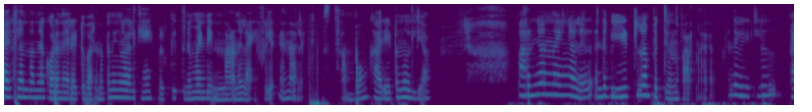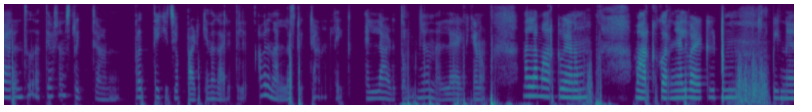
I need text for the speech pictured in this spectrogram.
ലൈഫിൽ എന്താ ഞാൻ കുറേ നേരമായിട്ട് പറയുന്നു അപ്പോൾ നിങ്ങൾ ആലോചിക്കാൻ ഇവൾക്ക് ഇതിനും വേണ്ടി എന്താണ് ലൈഫിൽ? എന്നാൽ സംഭവം കാര്യമായിട്ടൊന്നുമില്ല പറഞ്ഞു വന്നു കഴിഞ്ഞാൽ എന്റെ വീട്ടിനെ പറ്റി ഒന്ന് പറഞ്ഞുതരാം എന്റെ വീട്ടിൽ പാരൻസ് അത്യാവശ്യം സ്ട്രിക്റ്റ് ആണ്. പ്രത്യേകിച്ച് പഠിക്കുന്ന കാര്യത്തിൽ അവർ നല്ല സ്ട്രിക്റ്റ് ആണ്. ലൈക്ക് എല്ലായിടത്തും ഞാൻ നല്ലതായിരിക്കണം. നല്ല മാർക്ക് വേണം. മാർക്ക് കുറഞ്ഞാൽ വഴക്ക് കിട്ടും. പിന്നെ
